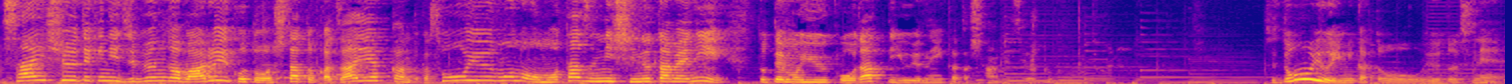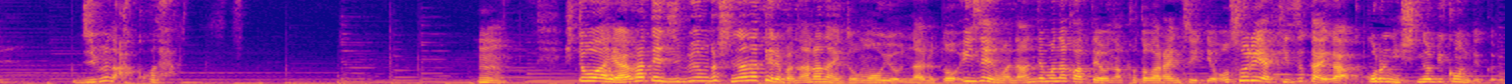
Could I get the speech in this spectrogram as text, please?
最終的に自分が悪いことをしたとか罪悪感とかそういうものを持たずに死ぬためにとても有効だっていうような言い方したんですよ。それどういう意味かというとですね、自分の、あ、ここだ。うん。人はやがて自分が死ななければならないと思うようになると、以前は何でもなかったような事柄について恐れや気遣いが心に忍び込んでくる。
